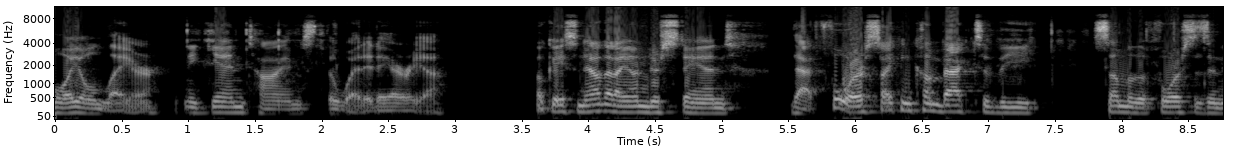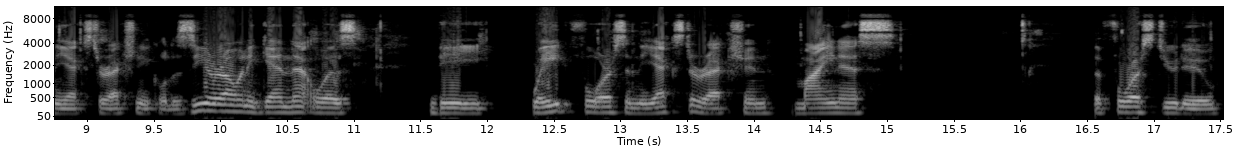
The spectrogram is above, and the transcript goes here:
oil layer, and again times the wetted area. Okay, so now that I understand that force, I can come back to the sum of the forces in the x direction equal to zero. And again, that was the weight force in the x direction minus the force due to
